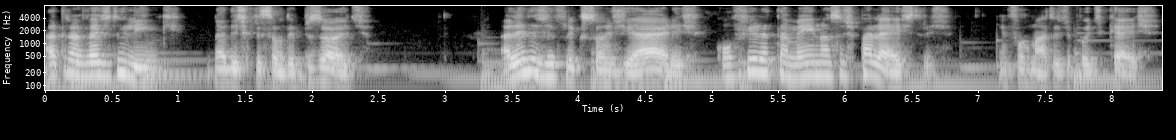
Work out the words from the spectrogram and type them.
através do link na descrição do episódio. Além das reflexões diárias, confira também nossas palestras, em formato de podcast,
